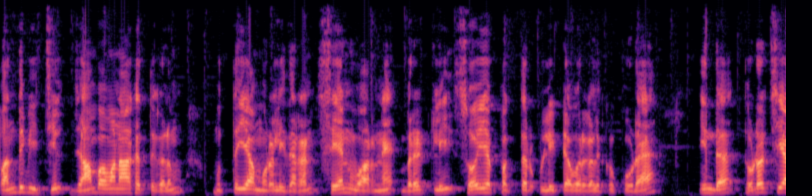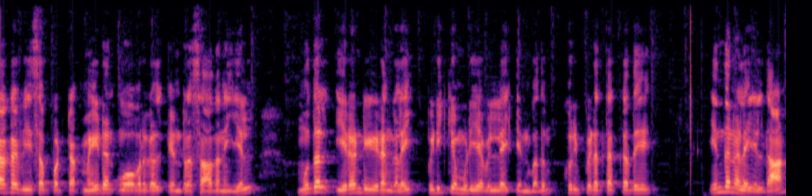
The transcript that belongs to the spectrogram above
பந்துவீச்சில் ஜாம்பவனாக திகழும் Muttiah Muralitharan Shane Warne Brett Lee Shoaib Akhtar உள்ளிட்டவர்களுக்கு கூட இந்த தொடர்ச்சியாக வீசப்பட்ட மெய்டன் ஓவர்கள் என்ற சாதனையில் முதல் இரண்டு இடங்களை பிடிக்க முடியவில்லை என்பதும் குறிப்பிடத்தக்கது. இந்த நிலையில்தான்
